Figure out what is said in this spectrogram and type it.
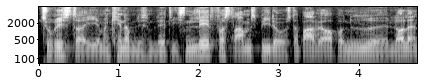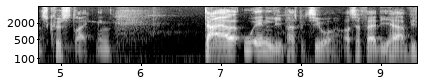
turister i, og man kender dem ligesom lidt, i sådan lidt for stramme speedos, der bare vil op og nyde øh, Lollands kyststrækning. Der er uendelige perspektiver at tage fat i her. Vi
